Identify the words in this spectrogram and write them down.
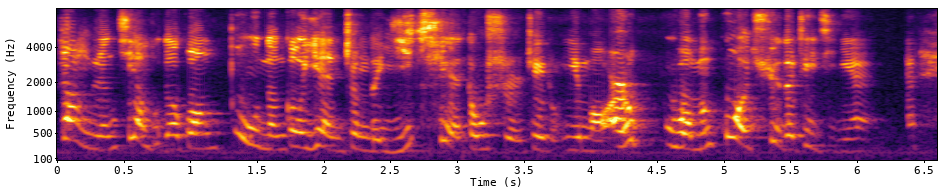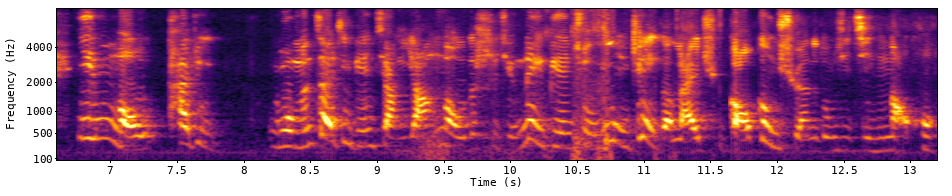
让人见不得光、不能够验证的一切都是这种阴谋。而我们过去的这几年，阴谋它就。我们在这边讲阳谋的事情，那边就用这个来去搞更玄的东西进行脑控。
